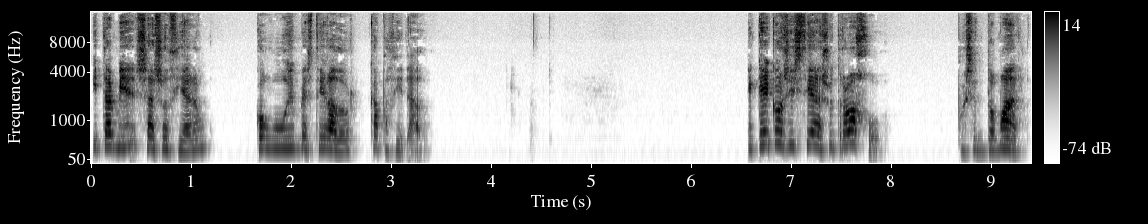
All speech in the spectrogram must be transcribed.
y también se asociaron con un investigador capacitado. ¿En qué consistía su trabajo? Pues en tomar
